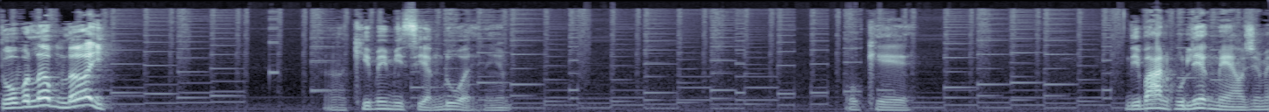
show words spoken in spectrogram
ตัวเบอเริ่มเลยอ่าคลิปไม่มีเสียงด้วยนะครับโอเคนี่บ้านคุณเรียกแมวใช่ไหม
